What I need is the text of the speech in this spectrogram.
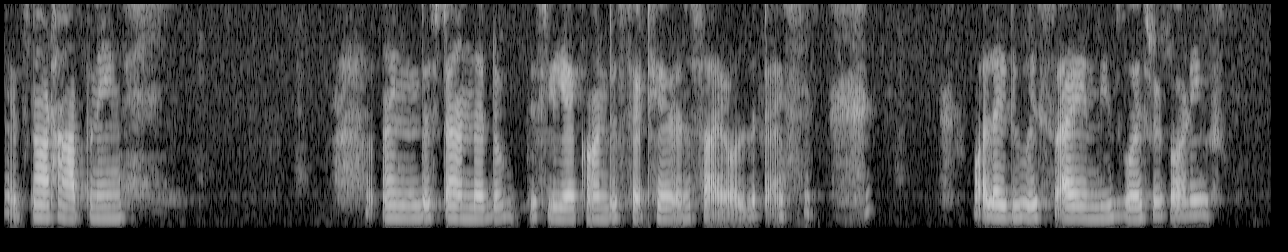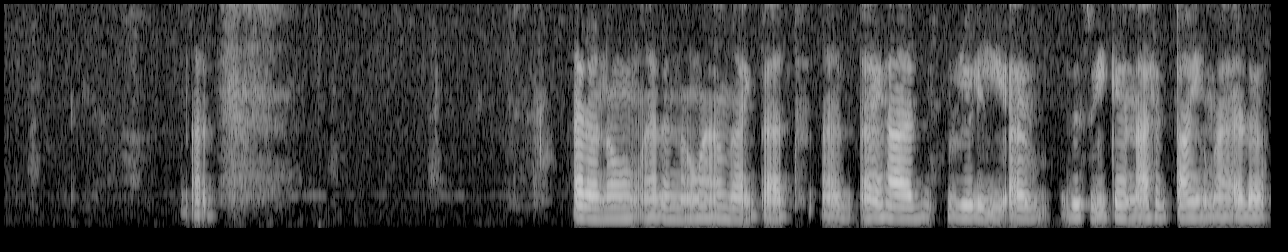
it's not happening. I understand that obviously I can't just sit here and sigh all the time. all I do is sigh in these voice recordings. That's I don't know. I don't know why I'm like that. I, I had really I, this weekend I had time. I had a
